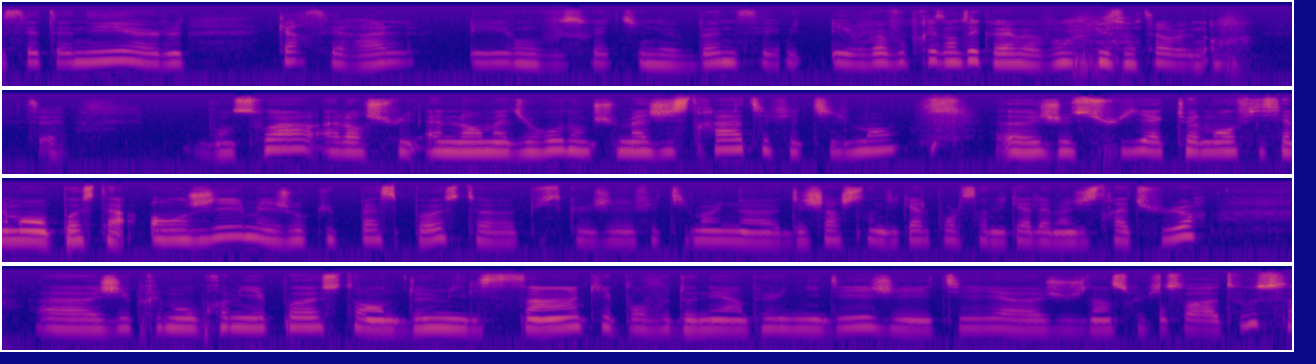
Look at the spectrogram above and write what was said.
cette année le carcéral et on vous souhaite une bonne série. Et on va vous présenter quand même avant les intervenants. Bonsoir, alors je suis Anne-Laure Maduro, donc je suis magistrate effectivement. Euh, je suis actuellement officiellement en poste à Angers, mais j'occupe pas ce poste euh, puisque j'ai effectivement une euh, décharge syndicale pour le syndicat de la magistrature. Euh, j'ai pris mon premier poste en 2005 et pour vous donner un peu une idée, j'ai été euh, juge d'instruction. Bonsoir à tous.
